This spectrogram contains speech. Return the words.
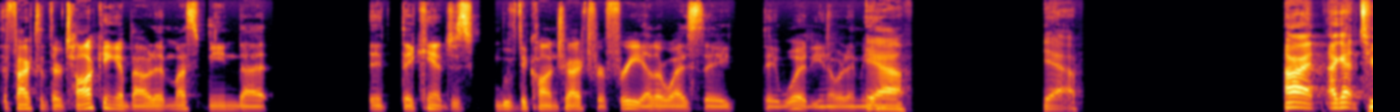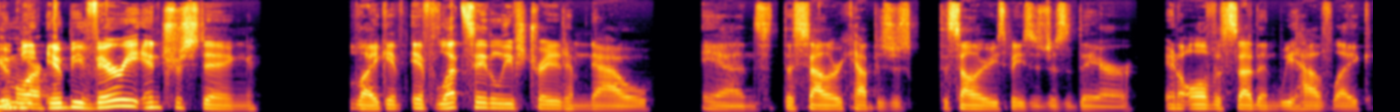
the fact that they're talking about it must mean that it they can't just move the contract for free. Otherwise, they they would. You know what I mean? yeah, yeah. All right, I got it two would more. Be, it would be very interesting, like if if let's say the Leafs traded him now and the salary cap is just the salary space is just there, and all of a sudden we have like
